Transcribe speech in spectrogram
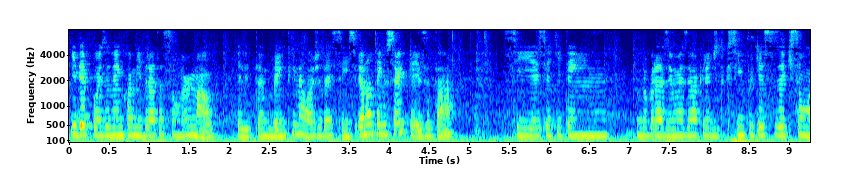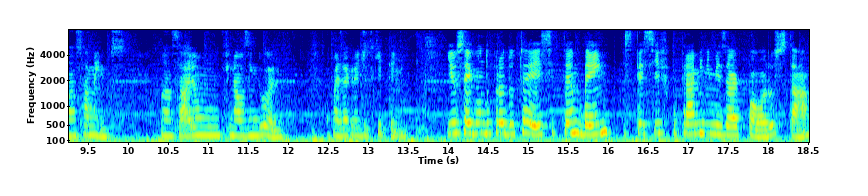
E depois eu venho com a minha hidratação normal. Ele também tem na loja da Essência. Eu não tenho certeza, tá? Se esse aqui tem no Brasil, mas eu acredito que sim, porque esses aqui são lançamentos. Lançaram no finalzinho do ano, mas acredito que tem. E o segundo produto é esse, também específico para minimizar poros, tá?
